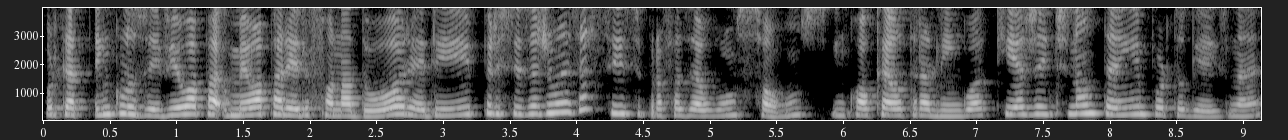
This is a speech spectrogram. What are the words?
porque inclusive o, o meu aparelho fonador, ele precisa de um exercício para fazer alguns sons em qualquer outra língua que a gente não tem em português, né?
